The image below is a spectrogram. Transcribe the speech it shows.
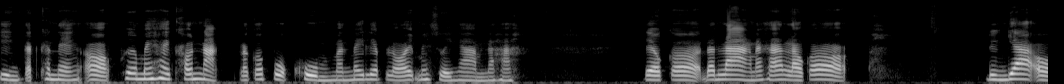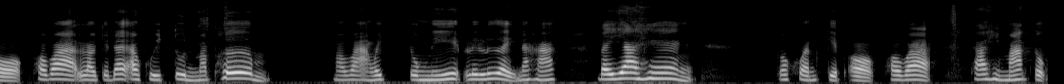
กิ่งตัดแขนงออกเพื่อไม่ให้เขาหนัก แล้วก็ปกคลุมมันไม่เรียบร้อยไม่สวยงามนะคะ แล้วก็ด้านล่างนะคะ เราก็ดึงหญ้าออก เพราะว่าเราจะได้เอาขุยตุ่นมาเพิ่ม มาวางไว้ ตรงนี้เรื่อยๆนะคะ ใบหญ้าแห้ง ก็ควรเก็บออก เพราะว่าถ้าหิมะตก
